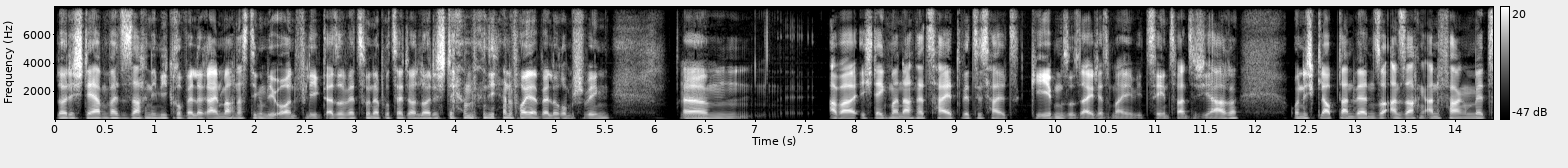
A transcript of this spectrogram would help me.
Leute sterben, weil sie Sachen in die Mikrowelle reinmachen, das Ding um die Ohren fliegt. Also wird es 100% auch Leute sterben, die an Feuerbälle rumschwingen. Mhm. Ähm, aber ich denke mal, nach einer Zeit wird es halt geben, so sage ich jetzt mal irgendwie 10, 20 Jahre. Und ich glaube, dann werden so an Sachen anfangen mit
